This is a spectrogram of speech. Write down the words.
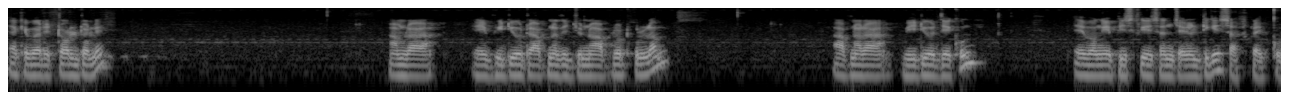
একেবারে টলটলে। আমরা এই ভিডিওটা আপনাদের জন্য আপলোড করলাম। আপনারা ভিডিও দেখুন। এবং এই পিস ক্রিয়েশন চ্যানেলটিকে সাবস্ক্রাইব করুন।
